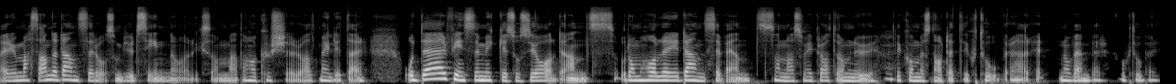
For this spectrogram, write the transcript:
är det ju massa andra danser då som bjuds in och liksom att de har kurser och allt möjligt där. Och där finns det mycket socialdans och de håller i dansevent, sådana som vi pratar om nu. Det kommer snart ett oktober här, november, oktober.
